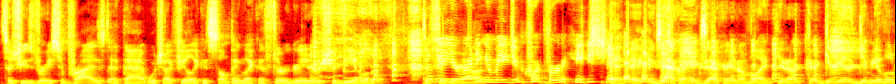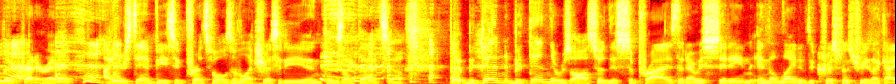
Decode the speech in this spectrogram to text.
so she was very surprised at that which I feel like is something like a third grader should be able to to So you're running out a major corporation. yeah, exactly, exactly. And I'm like, you know, give me give me a little bit of credit, right? I, I understand basic principles of electricity and things like that. So, but but then but then there was also this surprise that I was sitting in the light of the Christmas tree. Like I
